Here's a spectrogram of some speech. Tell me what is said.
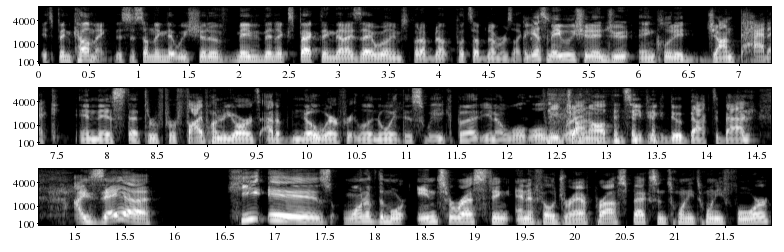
it's been coming. This is something that we should have maybe been expecting that Isaiah Williams put up puts up numbers like. I guess maybe we should have inju- included John Paddock in this that threw for 500 yards out of nowhere for Illinois this week. But you know we'll we'll leave John off and see if he can do it back to back. Isaiah he is one of the more interesting NFL draft prospects in 2024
